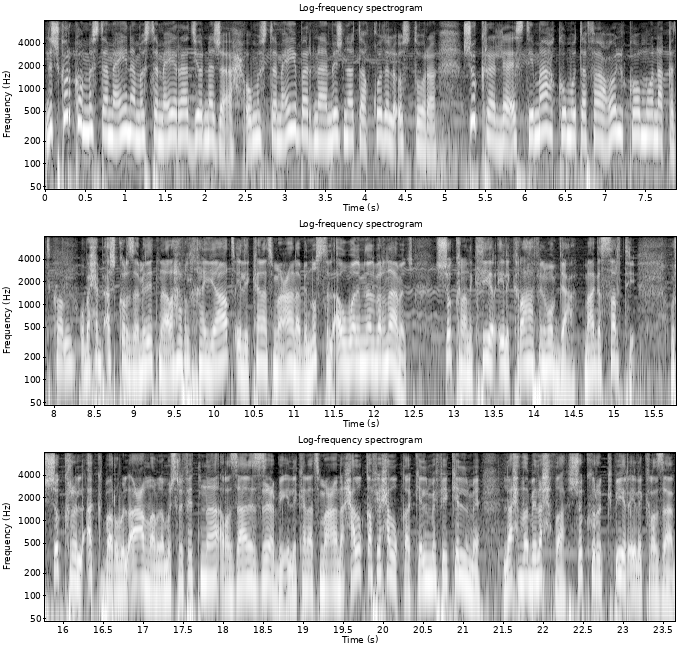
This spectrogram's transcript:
نشكركم مستمعينا مستمعي راديو النجاح ومستمعي برنامجنا تقول الأسطورة. شكرا لاستماعكم وتفاعلكم ونقدكم. وبحب أشكر زميلتنا رهف الخياط اللي كانت معانا بالنص الأول من البرنامج. شكرا كثير إلك رهف المبدعة ما قصرتي. والشكر الأكبر والأعظم لمشرفتنا رزان الزعبي اللي كانت معانا حلقة في حلقة كلمة في كلمة لحظة بلحظة. شكر كبير إلك رزان.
